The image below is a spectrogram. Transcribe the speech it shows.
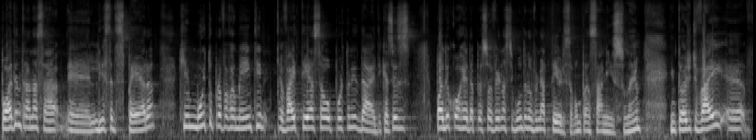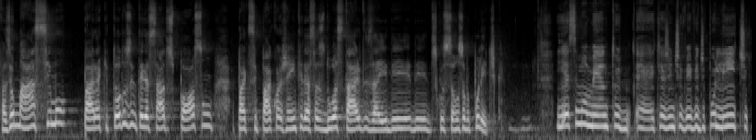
pode entrar nessa é, lista de espera, que muito provavelmente vai ter essa oportunidade, que às vezes pode ocorrer da pessoa vir na segunda e não vir na terça, vamos pensar nisso, né? Então, a gente vai é, fazer o máximo para que todos os interessados possam participar com a gente dessas duas tardes aí de, de discussão sobre política. E esse momento é, que a gente vive de político,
